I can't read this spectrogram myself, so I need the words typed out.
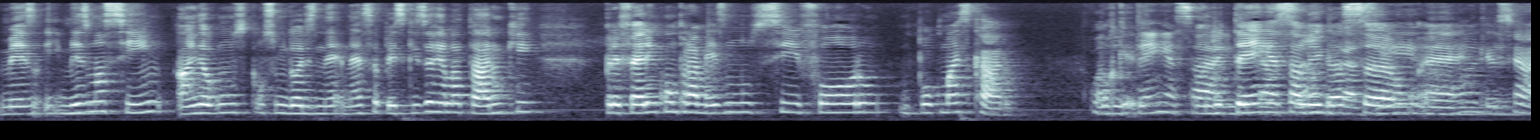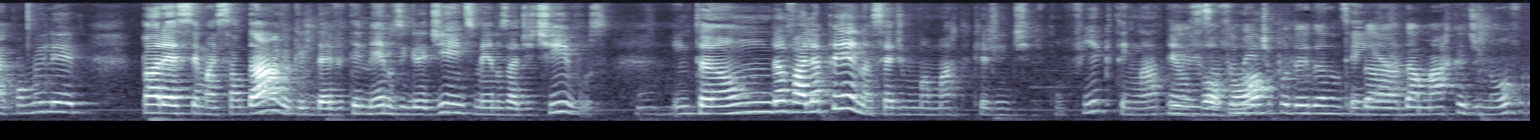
Mesmo, e mesmo assim, ainda alguns consumidores nessa pesquisa relataram que preferem comprar mesmo se for um pouco mais caro. Quando Porque tem essa quando tem essa caseiro, é, que assim, ah, como ele parece ser mais saudável, que ele deve ter menos ingredientes, menos aditivos, então, ainda vale a pena, se é de uma marca que a gente confia, que tem lá, tem é, a vovó. Exatamente o poder da, da, a, da, marca de novo.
